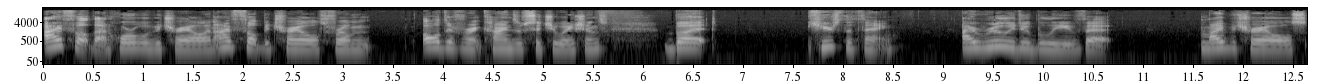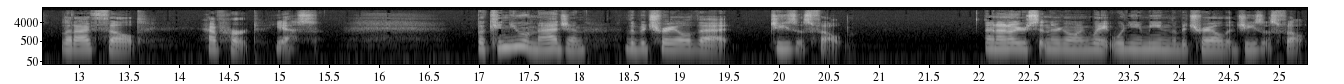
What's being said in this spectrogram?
I felt that horrible betrayal, and I've felt betrayals from all different kinds of situations. But here's the thing I really do believe that my betrayals that I've felt have hurt, yes. But can you imagine the betrayal that Jesus felt? And I know you're sitting there going, wait, what do you mean the betrayal that Jesus felt?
